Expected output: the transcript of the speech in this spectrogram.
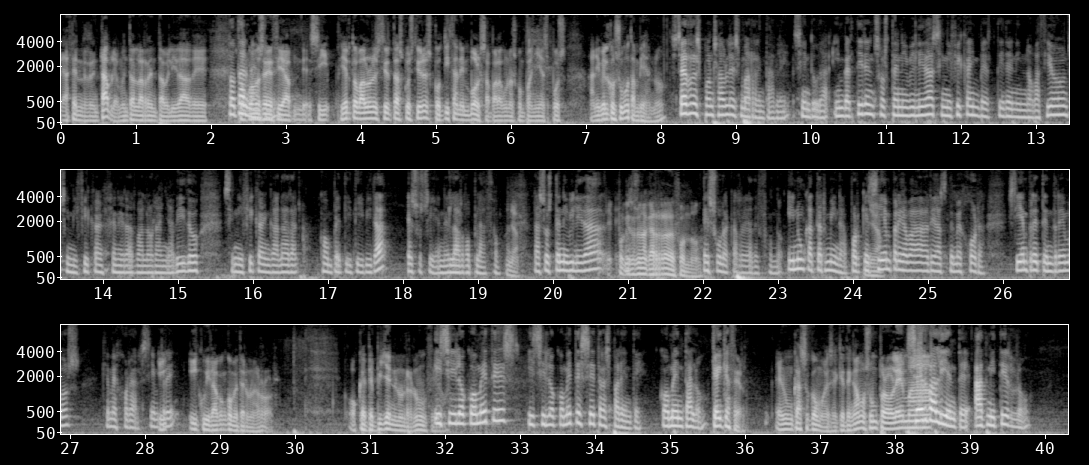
le hacen rentable, aumentan la rentabilidad de... Totalmente. Cuando se decía, si ciertos valores, ciertas cuestiones cotizan en bolsa para algunas compañías, pues a nivel consumo también, ¿no? Ser responsable es más rentable, sin duda. Invertir en sostenibilidad significa invertir en innovación, significa en generar valor añadido, significa en ganar competitividad, eso sí, en el largo plazo. Ya. La sostenibilidad Porque eso es una carrera de fondo. es una carrera de fondo y nunca termina, porque Ya. siempre hay áreas de mejora, siempre tendremos que mejorar, siempre. Y, y cuidado con cometer un error. O que te pillen en un renuncio. Y si lo cometes, y si lo cometes, sé transparente, coméntalo. ¿Qué hay que hacer en un caso como ese? Que tengamos un problema... Ser valiente, admitirlo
